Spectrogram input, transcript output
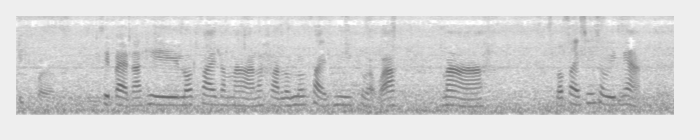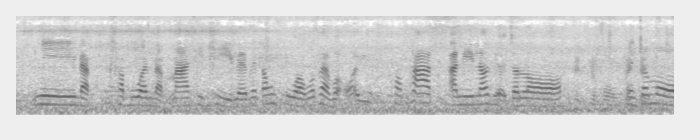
สิบแปด18 นาทีรถไฟจะมานะคะแล้วรถไฟที่นี่คือแบบว่า มารถไฟที่สวิตเนี่ย มีแบบขบวนแบบมาถี่ๆเลยไม่ต้องกลัวว่าแบบว่าโอ๊ยเขาพลาดอันนี้แล้วเดี๋ยวจะรอเป็นชั่วโมงเป็นชั่วโมง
